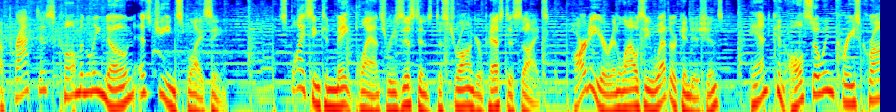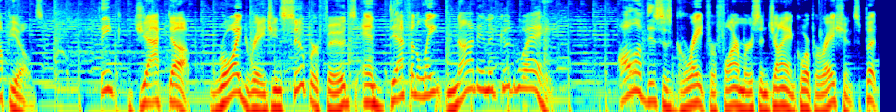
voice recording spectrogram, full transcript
a practice commonly known as gene splicing. Splicing can make plants resistant to stronger pesticides, hardier in lousy weather conditions, and can also increase crop yields. Think jacked up, roid raging superfoods, and definitely not in a good way. All of this is great for farmers and giant corporations, but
